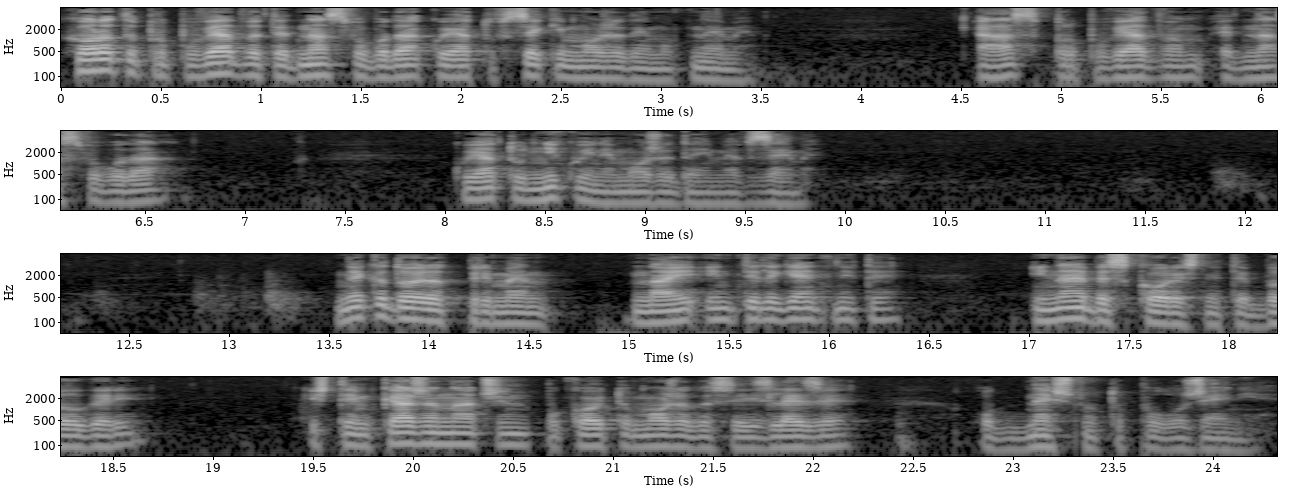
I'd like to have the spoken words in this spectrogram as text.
Хората проповядват една свобода, която всеки може да им отнеме. Аз проповядвам една свобода, която никой не може да им я вземе. Нека дойдат при мен най-интелигентните и най-безкорисните българи и ще им кажа начин, по който може да се излезе от днешното положение.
